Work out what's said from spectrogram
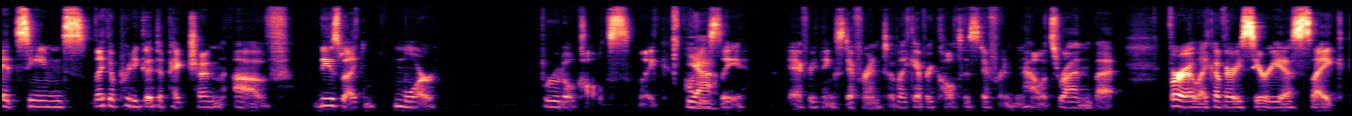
It seemed like a pretty good depiction of these, like, more brutal cults. Like, obviously, yeah. everything's different, or like every cult is different in how it's run. But for like a very serious, like,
